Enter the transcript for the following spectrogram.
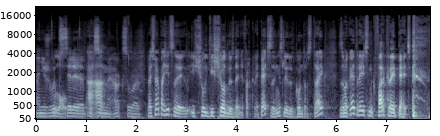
Они же выпустили А, а. пиксельный Ark Survival. На восьмой позиции еще, еще одно издание Far Cry 5. За ним следует Counter-Strike. Замыкает рейтинг Far Cry 5.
